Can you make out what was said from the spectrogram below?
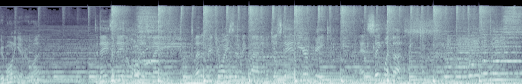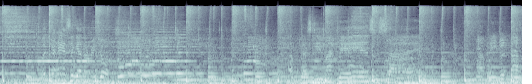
Good morning, everyone. Today's the day the Lord has made. Let us rejoice and be glad. And would you stand to your feet and sing with us? Put your hands together and rejoice. I'm casting my cares aside. I'm leaving my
